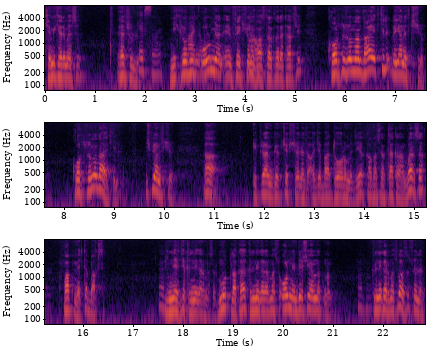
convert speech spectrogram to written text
kemik erimesi, Her türlü. Hepsine. Mikrobik Faydalı. olmayan enfeksiyonu hastalıklara karşı kortizondan daha etkili ve yan etkisi yok. Kortizondan daha etkili. Hiçbir yan etkisi yok. Ha, İbrahim Gökçek söyledi acaba doğru mu diye kafasına takılan varsa PubMed'e baksın. Binlerce klinik araması var. Mutlaka klinik araması olmayan bir şey anlatmam. Klinik araması varsa söylerim.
